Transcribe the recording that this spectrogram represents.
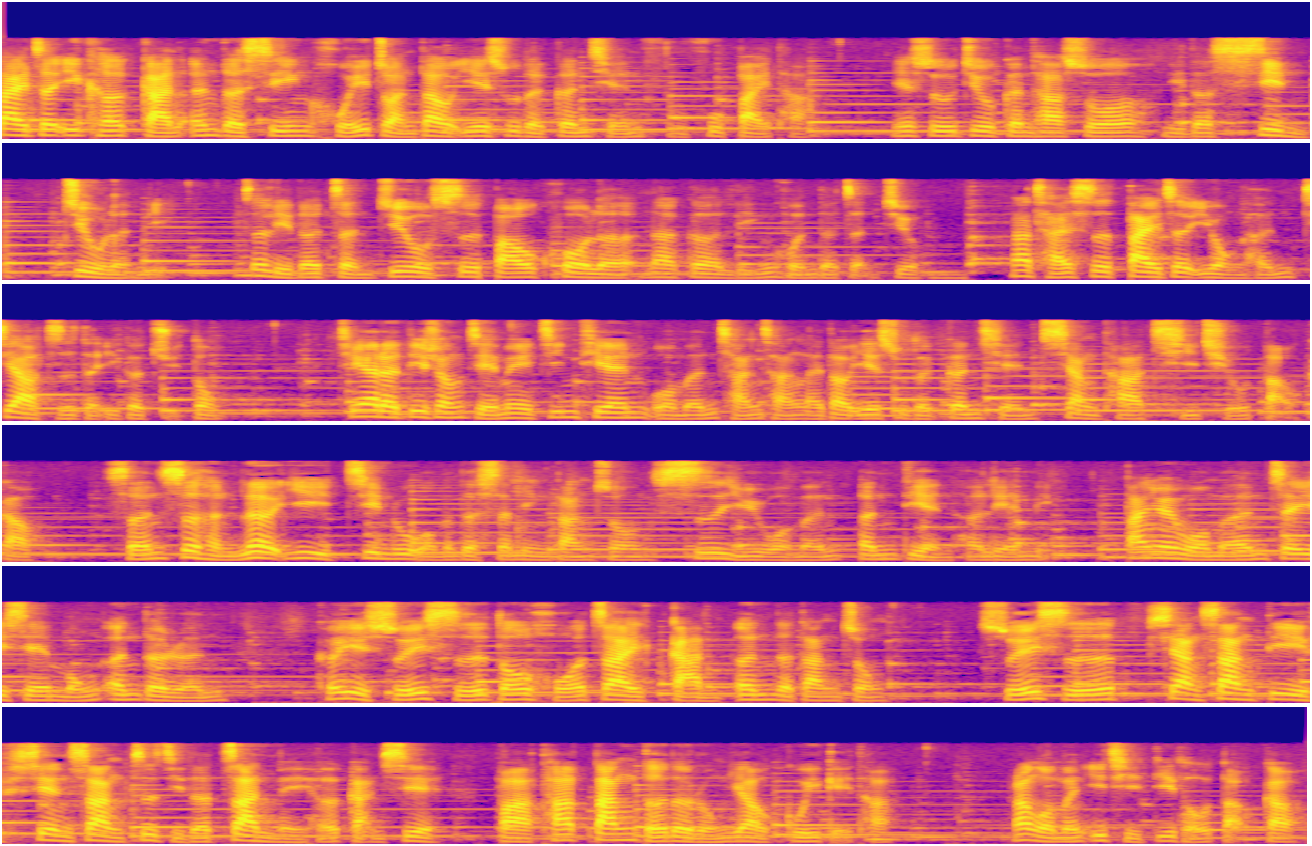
带着一颗感恩的心回转到耶稣的跟前，俯伏拜他。耶稣就跟他说：“你的信救了你。”这里的拯救是包括了那个灵魂的拯救，那才是带着永恒价值的一个举动。亲爱的弟兄姐妹，今天我们常常来到耶稣的跟前，向他祈求祷告。神是很乐意进入我们的生命当中，施予我们恩典和怜悯。但愿我们这一些蒙恩的人，可以随时都活在感恩的当中，随时向上帝献上自己的赞美和感谢，把他当得的荣耀归给他。让我们一起低头祷告。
